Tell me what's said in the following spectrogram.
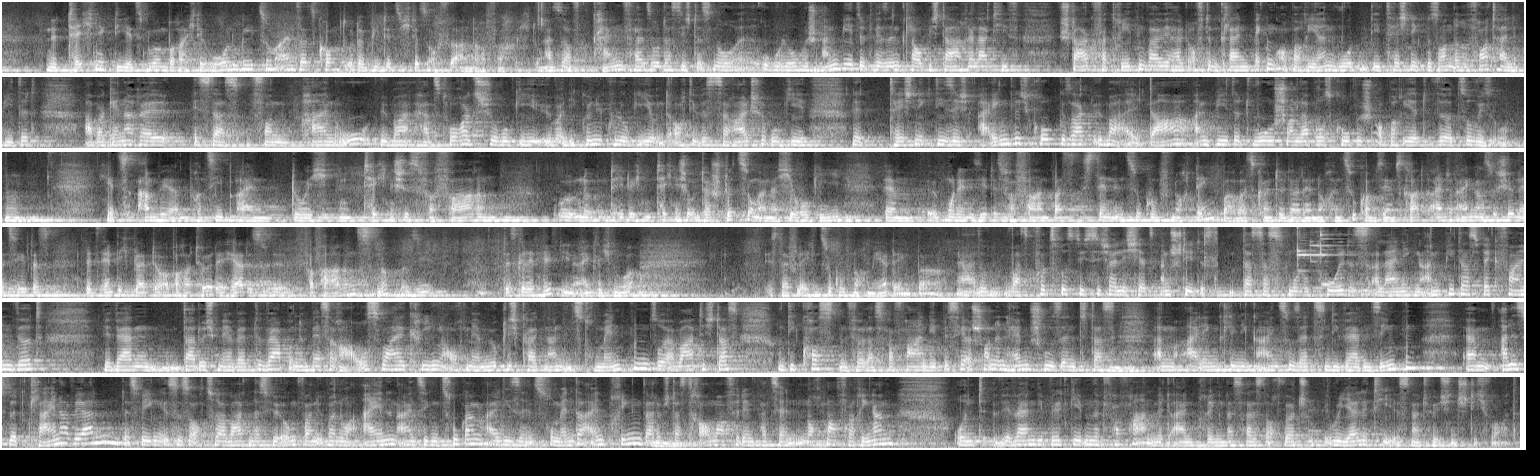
eine Technik, die jetzt nur im Bereich der Urologie zum Einsatz kommt oder bietet sich das auch für andere Fachrichtungen? Also auf keinen Fall so, dass sich das nur urologisch anbietet. Wir sind, glaube ich, da relativ stark vertreten, weil wir halt oft im kleinen Becken operieren, wo die Technik besondere Vorteile bietet. Aber generell ist das von HNO über Herz-Thorax-Chirurgie, über die Gynäkologie und auch die Viszeralchirurgie eine Technik, die sich eigentlich grob gesagt überall da anbietet, wo schon laparoskopisch operiert wird, sowieso. Mhm. Jetzt haben wir im Prinzip ein durch ein technisches Verfahren, durch eine technische Unterstützung einer Chirurgie ähm, modernisiertes Verfahren. Was ist denn in Zukunft noch denkbar? Was könnte da denn noch hinzukommen? Sie haben es gerade eingangs so schön erzählt, dass letztendlich bleibt der Operateur der Herr des äh, Verfahrens. Ne? Sie, das Gerät hilft Ihnen eigentlich nur. Ist da vielleicht in Zukunft noch mehr denkbar? Ja, also was kurzfristig sicherlich jetzt ansteht, ist, dass das Monopol des alleinigen Anbieters wegfallen wird. Wir werden dadurch mehr Wettbewerb und eine bessere Auswahl kriegen, auch mehr Möglichkeiten an Instrumenten, so erwarte ich das. Und die Kosten für das Verfahren, die bisher schon ein Hemmschuh sind, das mhm. an einigen Kliniken einzusetzen, die werden sinken. Ähm, alles wird kleiner werden, deswegen ist es auch zu erwarten, dass wir irgendwann über nur einen einzigen Zugang all diese Instrumente einbringen, dadurch mhm. das Trauma für den Patienten nochmal verringern. Und wir werden die bildgebenden Verfahren mit einbringen. Das heißt, auch Virtual Reality ist natürlich ein Stichwort.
